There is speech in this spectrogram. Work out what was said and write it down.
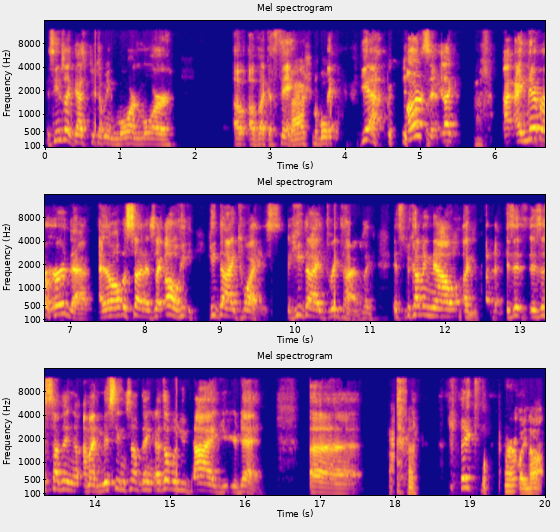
it seems like that's becoming more and more of, of like a thing. Fashionable. Like, yeah, honestly, like I, I never heard that, and all of a sudden it's like, oh, he he died twice. He died three times. Like it's becoming now. Like, is it is this something? Am I missing something? I thought when you died, you, you're dead. Uh, like, Apparently not.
